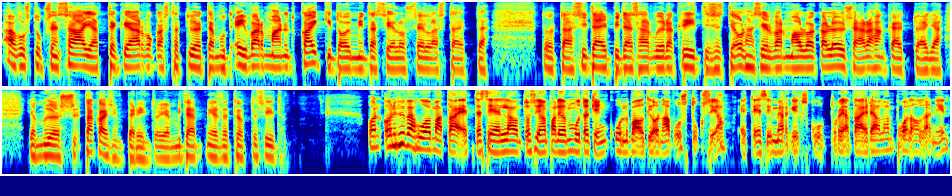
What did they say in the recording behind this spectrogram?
avustuksen saajat tekee arvokasta työtä, mutta ei varmaan nyt kaikki toiminta siellä ole sellaista, että tota, sitä ei pitäisi arvioida kriittisesti. Onhan siellä varmaan ollut aika löysää rahankäyttöä ja, ja myös takaisinperintöjä. Mitä mieltä te olette siitä? On, on hyvä huomata, että siellä on tosiaan paljon muutakin kuin valtion avustuksia. Et esimerkiksi kulttuuri- ja taidealan puolella, niin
